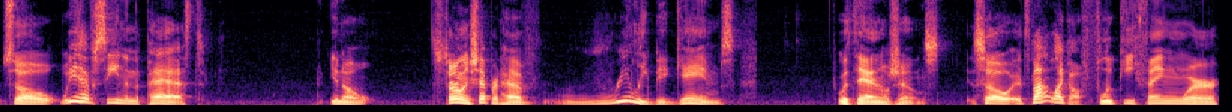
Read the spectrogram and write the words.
So we have seen in the past, you know, Sterling Shepard have really big games with Daniel Jones. So it's not like a fluky thing where,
